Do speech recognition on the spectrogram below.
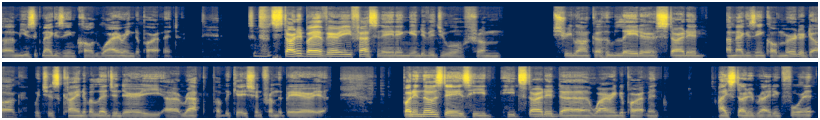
uh, music magazine called Wiring Department. S- Mhm. Started by a very fascinating individual from Sri Lanka who later started a magazine called Murder Dog, which is kind of a legendary uh, rap publication from the Bay Area. But in those days, he'd he'd started uh, Wiring Department. I started writing for it,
